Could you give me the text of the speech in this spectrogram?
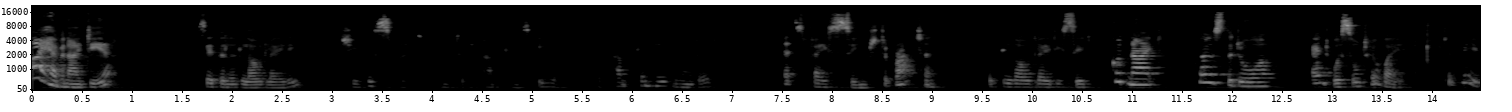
I have an idea, said the little old lady. She whispered into the pumpkin's ear. The pumpkin head nodded, its face seemed to brighten. The little old lady said, Good night, closed the door, and whistled her way to bed.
